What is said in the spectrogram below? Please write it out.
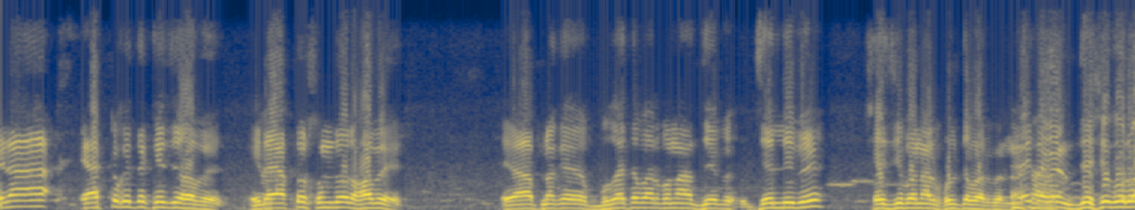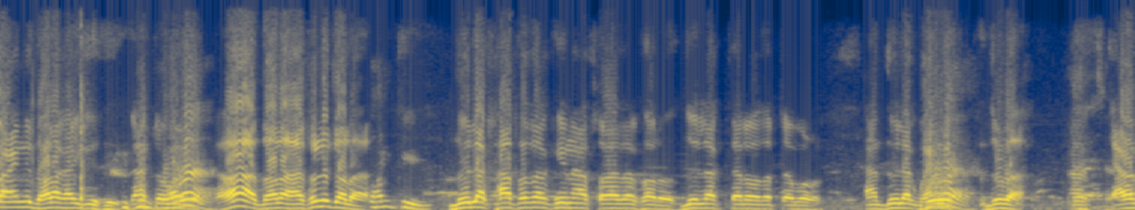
এটা এক টুকিতে কেজি হবে। এটা এত সুন্দর হবে। এ আপনাকে বোঝাইতে পারব না যে যে নিবে সে জীবন আর ভুলতে পারবে না। দেখেন দেশি গরু আইনে ধরা খাই গেছি? হ্যাঁ ধরা? আসলে ধরা। দুই লাখ সাত হাজার কিনা ছয় হাজার খরচ। দুই লাখ তেরো হাজার টাকা খরচ আর দুই লাখ ভাই জোড়া? আচ্ছা। এখন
